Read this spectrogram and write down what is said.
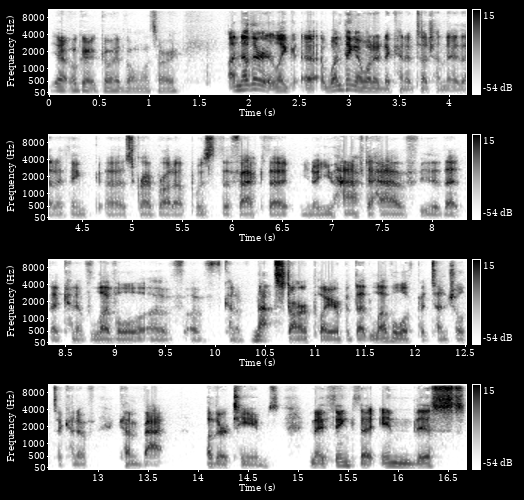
yeah, okay, go ahead, Valmont, sorry another like uh, one thing I wanted to kind of touch on there that I think uh, Scribe brought up was the fact that you know you have to have that that kind of level of of kind of not star player, but that level of potential to kind of combat other teams. And I think that in this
